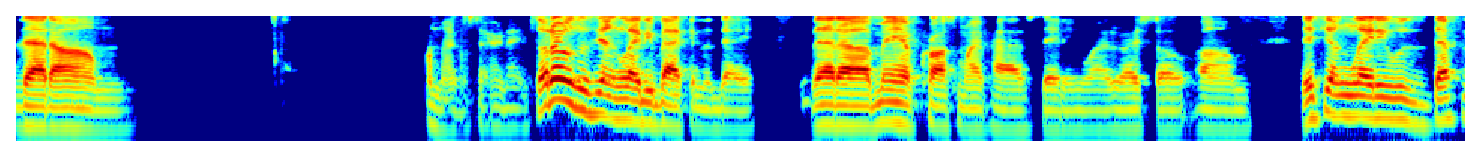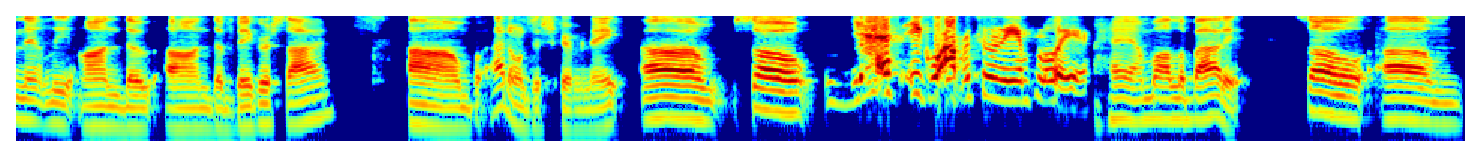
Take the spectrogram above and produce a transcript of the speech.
that um, I'm not gonna say her name. So there was this young lady back in the day that uh may have crossed my paths dating wise, right? So um, this young lady was definitely on the on the bigger side um but i don't discriminate um so yes equal opportunity employer hey i'm all about it so um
